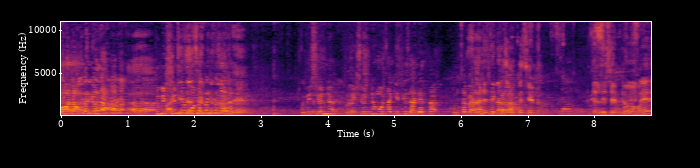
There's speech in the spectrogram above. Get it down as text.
हो लवकर घेऊन तुम्ही शून्य तुम्ही शून्य तुम्ही शून्य मोजा किती झाले तर तुमचा बॅलन्स चेक करा. जल्दी सेंड बरोबर आहे.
